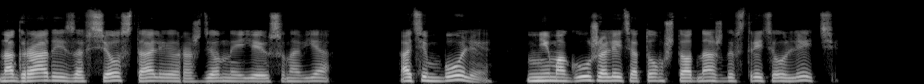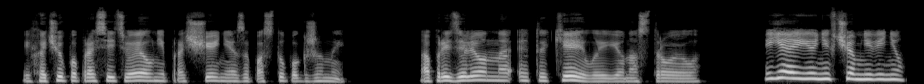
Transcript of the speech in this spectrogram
Наградой за все стали рожденные ею сыновья. А тем более не могу жалеть о том, что однажды встретил Летти. И хочу попросить у Элни прощения за поступок жены. Определенно, это Кейла ее настроила. «Я ее ни в чем не виню»,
